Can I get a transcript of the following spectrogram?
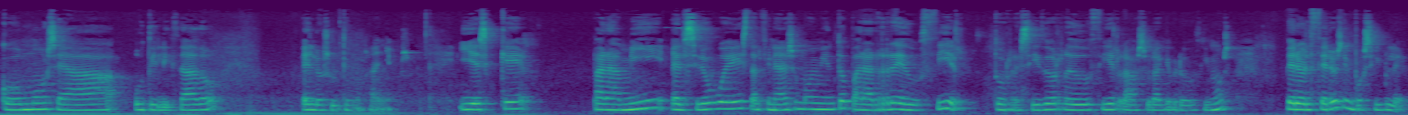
cómo se ha utilizado en los últimos años. Y es que para mí el zero waste al final es un movimiento para reducir tus residuos, reducir la basura que producimos, pero el cero es imposible.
